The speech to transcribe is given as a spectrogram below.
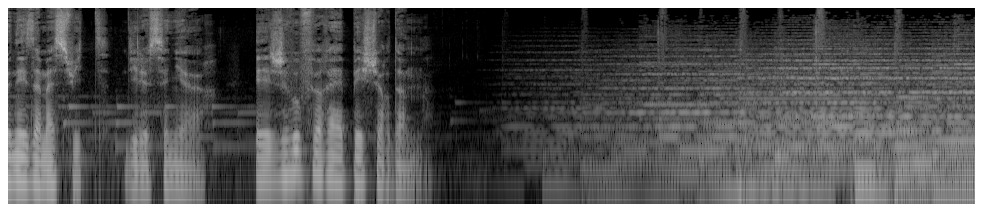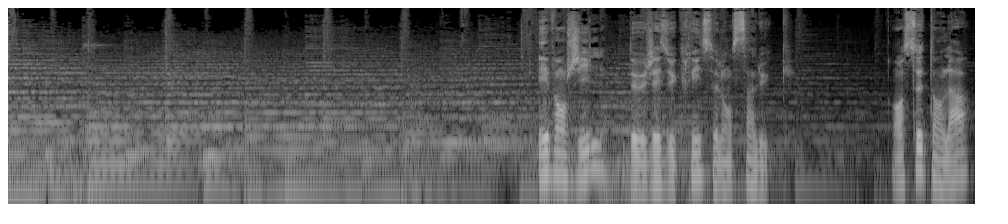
Venez à ma suite, dit le Seigneur, et je vous ferai pêcheur d'hommes. Évangile de Jésus-Christ selon Saint Luc. En ce temps-là,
